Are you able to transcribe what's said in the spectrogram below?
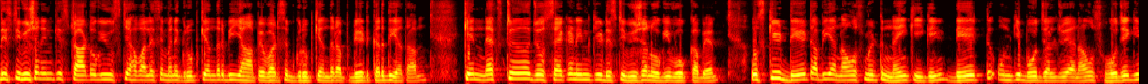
डिस्ट्रीब्यूशन इनकी स्टार्ट होगी, उसके हवाले से मैंने ग्रुप के अंदर भी यहाँ पे व्हाट्सएप ग्रुप के अंदर अपडेट कर दिया था कि नेक्स्ट जो सेकंड इनकी डिस्ट्रीब्यूशन होगी वो कब है। उसकी डेट अभी अनाउंसमेंट नहीं की गई। डेट उनकी बहुत जल्द जो अनाउंस हो जाएगी।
